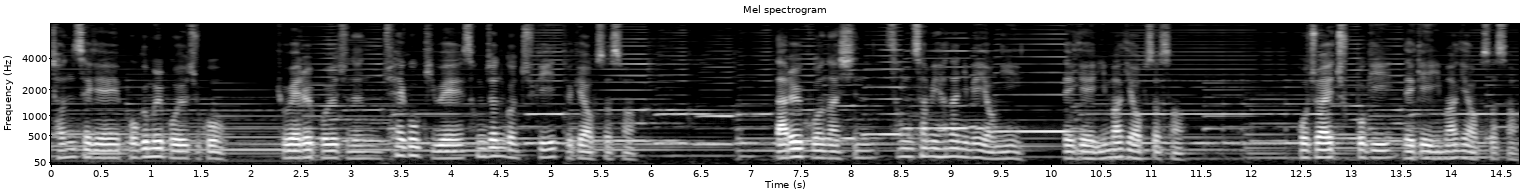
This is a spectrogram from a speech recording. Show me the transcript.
전 세계에 복음을 보여주고 교회를 보여주는 최고 기회의 성전 건축이 되게 없어서 나를 구원하신 성삼위 하나님의 영이 내게 임하게 없어서 보좌의 축복이 내게 임하게 없어서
